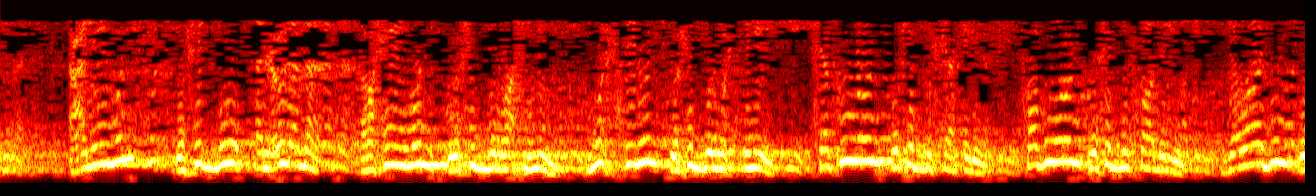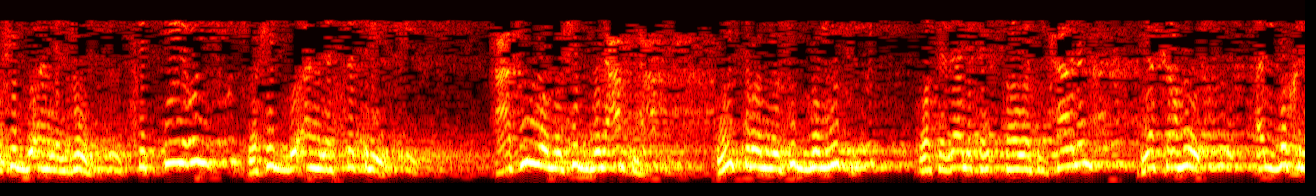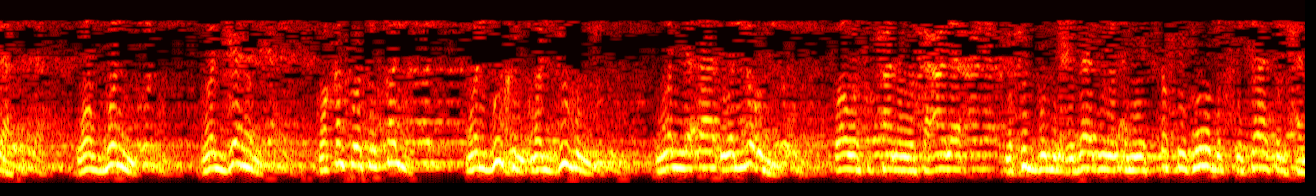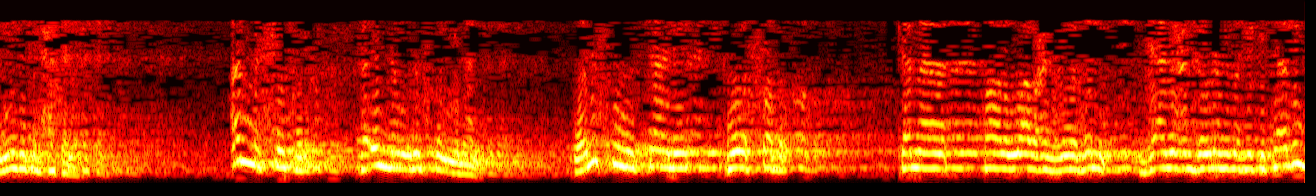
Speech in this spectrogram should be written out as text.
عليم يحب العلماء رحيم يحب الراحمين محسن يحب المحسنين شكور يحب الشاكرين صبور يحب الصابرين جواد يحب أهل الجود ستير يحب أهل الستر عفو يحب العفو وتر يحب الوتر وكذلك فهو سبحانه يكره البخل والظلم والجهل وقسوة القلب. والبخل والجبن واللؤم. وهو سبحانه وتعالى يحب من عباده أن يتصفوا بالصفات الحميدة الحسنة. أما الشكر فإنه نصف الإيمان. ونصفه الثاني هو الصبر. كما قال الله عز وجل جامعا بينهما في كتابه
